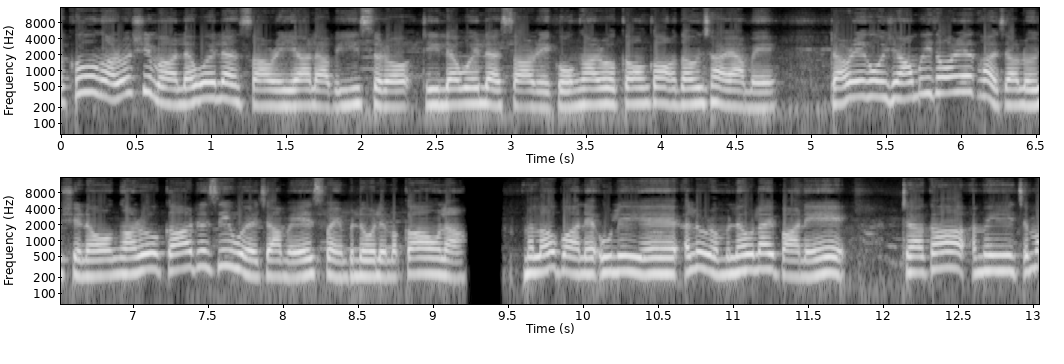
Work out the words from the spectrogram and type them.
အခုငါတို့ရှိမှလက်ဝဲလက်စာတွေရလာပြီဆိုတော့ဒီလက်ဝဲလက်စာတွေကိုငါတို့ကောင်းကောင်းအသုံးချရမယ်ဒါတွေကိုရောင်းပြီးသွားတဲ့အခါကျလို့ရှင်တော့ငါတို့ကားတစ်စီးဝယ်ကြမယ်ဆိုရင်ဘယ်လိုလဲမကောင်းလားမလောက်ပါနဲ့ဦးလေးရဲ့အဲ့လိုတော့မလုပ်လိုက်ပါနဲ့ဒါကအမေကျမ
